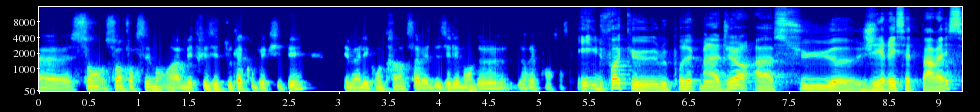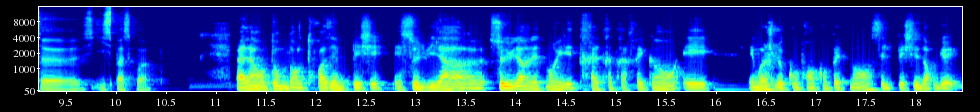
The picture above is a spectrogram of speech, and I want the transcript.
euh, sans, sans, forcément maîtriser toute la complexité? Et ben, les contraintes, ça va être des éléments de réponse. Et une fois que le product manager a su gérer cette paresse, il se passe quoi? Bah Là, on tombe dans le troisième péché. Et celui-là, celui-là, honnêtement, il est très, très, très fréquent. Et et moi, je le comprends complètement, c'est le péché d'orgueil.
